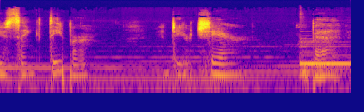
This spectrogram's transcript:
You sink deeper into your chair or bed,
